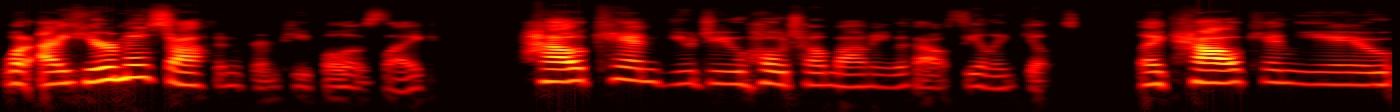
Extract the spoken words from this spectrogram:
what I hear most often from people is like, how can you do hotel mommy without feeling guilt? Like, how can you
